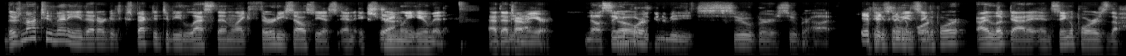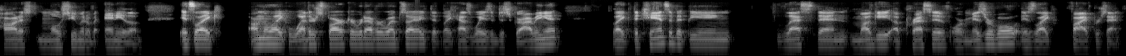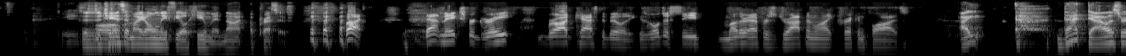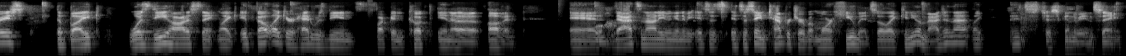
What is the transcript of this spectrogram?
there's not too many that are expected to be less than like 30 Celsius and extremely yeah. humid at that time yeah. of year. No, Singapore so, is going to be super, super hot. If think it's, it's going to be in Singapore. I looked at it, and Singapore is the hottest, most humid of any of them. It's like on the like Weather Spark or whatever website that like has ways of describing it. Like the chance of it being less than muggy, oppressive, or miserable is like five percent. There's a oh. chance it might only feel humid, not oppressive. but that makes for great broadcastability because we'll just see mother effers dropping like frickin' flies. I that Dallas race, the bike was the hottest thing. Like it felt like your head was being fucking cooked in a oven. And that's not even going to be it's, it's it's the same temperature but more humid. So like can you imagine that? Like it's just going to be insane.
